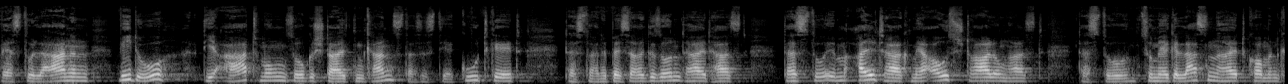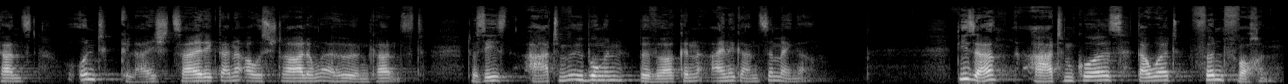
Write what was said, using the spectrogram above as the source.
wirst du lernen, wie du die Atmung so gestalten kannst, dass es dir gut geht, dass du eine bessere Gesundheit hast, dass du im Alltag mehr Ausstrahlung hast, dass du zu mehr Gelassenheit kommen kannst und gleichzeitig deine Ausstrahlung erhöhen kannst. Du siehst, Atemübungen bewirken eine ganze Menge. Dieser Atemkurs dauert fünf Wochen.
